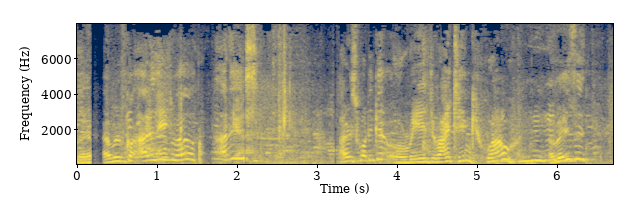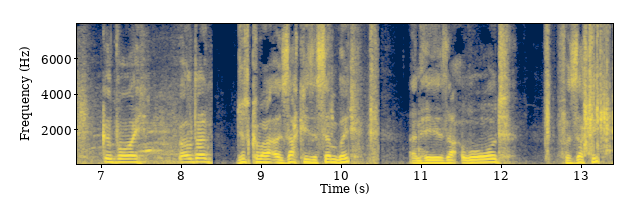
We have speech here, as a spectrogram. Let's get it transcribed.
Yeah. And we've got Aariz as well. Aariz. Aariz, what do you get? Oh, read writing. Wow. Amazing. Good boy. Well done. Just come out of Zakei's assembly. And here's that award for Zakei.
